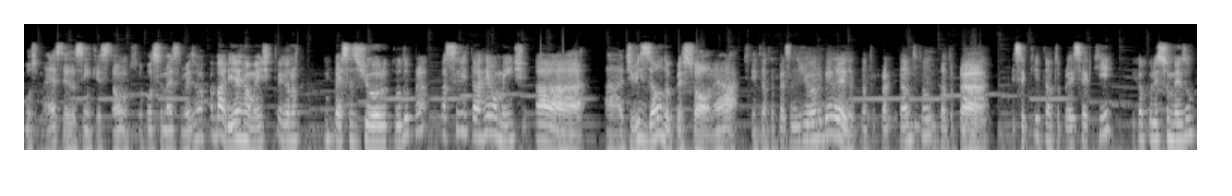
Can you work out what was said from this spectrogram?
os mestres, assim, em questão, se eu fosse mestre mesmo, eu acabaria realmente entregando em peças de ouro tudo para facilitar realmente a, a divisão do pessoal, né? Ah, tem tantas peças de ouro, beleza. Tanto para tanto, tanto para esse aqui, tanto para esse aqui. Fica por isso mesmo,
